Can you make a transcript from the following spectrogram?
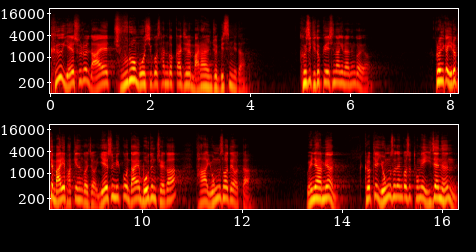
그 예수를 나의 주로 모시고 산 것까지를 말하는 줄 믿습니다. 그것이 기독교의 신앙이라는 거예요. 그러니까 이렇게 말이 바뀌는 거죠. 예수 믿고 나의 모든 죄가 다 용서되었다. 왜냐하면 그렇게 용서된 것을 통해 이제는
